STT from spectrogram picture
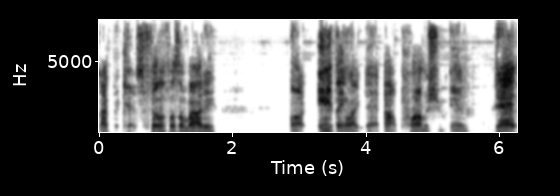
not to catch feeling for somebody or anything like that. I promise you. And that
